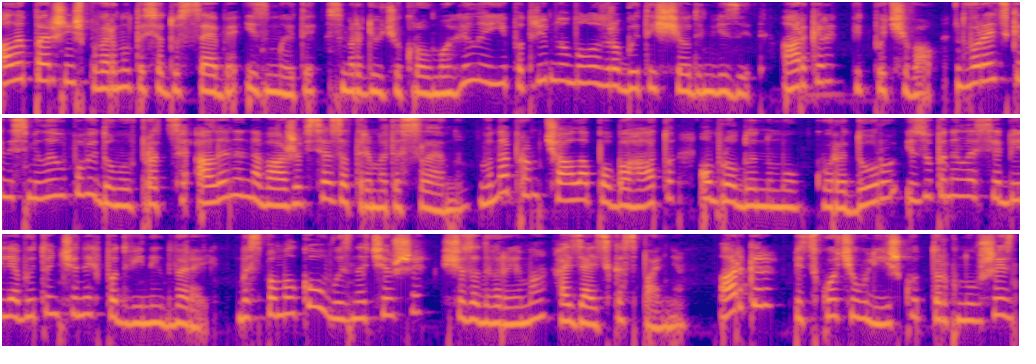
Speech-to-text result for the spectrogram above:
Але перш ніж повернутися до себе і змити смердючу кров могили, їй потрібно було зробити ще один візит. Аркер відпочивав. Дворецький несміливо повідомив про це, але не наважився затримати селену. Вона промчала по багато обробленому коридору і зупинилася біля витончених подвійних дверей, безпомилково визначивши, що за дверима хазяйська спальня. Аркер підскочив у ліжку, торкнувшись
